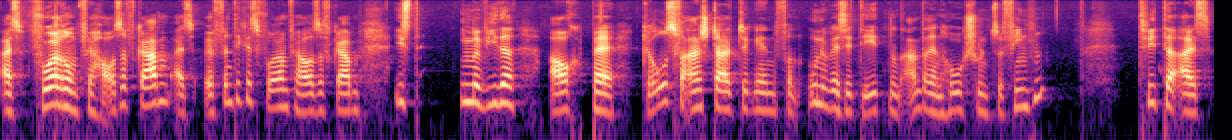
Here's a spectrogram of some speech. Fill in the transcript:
als Forum für Hausaufgaben, als öffentliches Forum für Hausaufgaben ist immer wieder auch bei Großveranstaltungen von Universitäten und anderen Hochschulen zu finden. Twitter als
